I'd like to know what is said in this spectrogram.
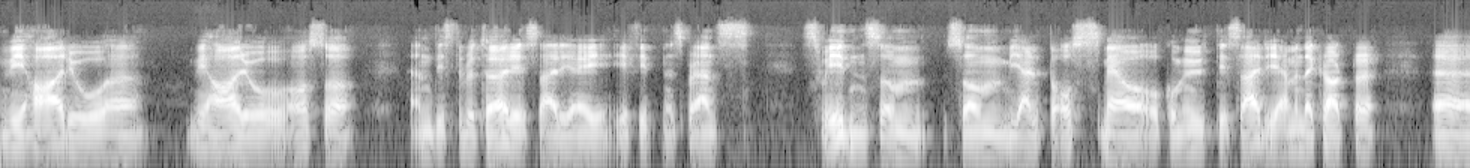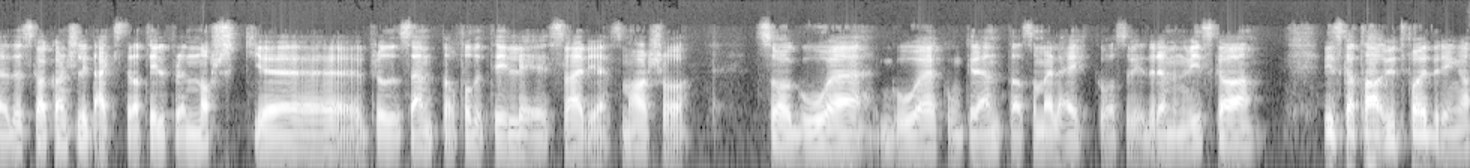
vi har jo eh, vi har jo også en distributør i Sverige i, i Fitness Brands Sweden som, som, hjelper oss med å, å, komme ut i Sverige. Men det er klart uh, det skal kanskje litt ekstra til for en norsk uh, produsent å få det til i Sverige, som har så så gode, gode konkurrenter som Leico osv. Men vi skal, vi skal ta utfordringa.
